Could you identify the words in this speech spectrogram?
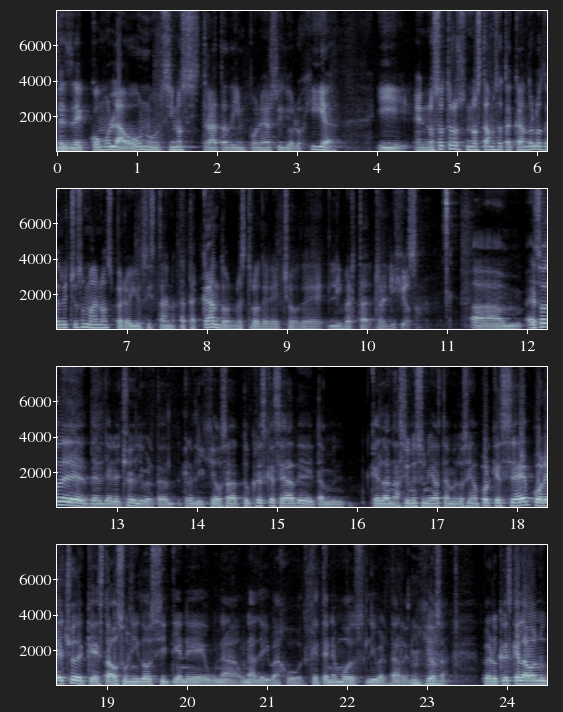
es de cómo la ONU sí nos trata de imponer su ideología. Y en nosotros no estamos atacando los derechos humanos, pero ellos sí están atacando nuestro derecho de libertad religiosa. Am, eso de- del derecho de libertad religiosa, ¿tú crees que sea de también que las Naciones Unidas también lo sigan? Porque sé por hecho de que Estados Unidos sí tiene una, una ley bajo que tenemos libertad religiosa. Pero ¿crees que la ONU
